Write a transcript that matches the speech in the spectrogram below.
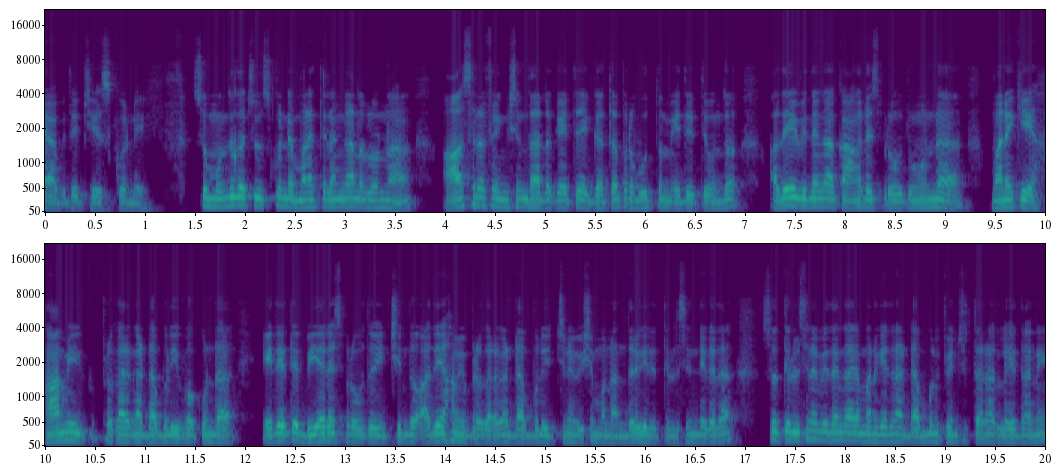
ట్యాబ్ అయితే చేసుకోండి. సో ముందుగా చూసుకుంటే మన తెలంగాణలో ఉన్న ఆసరా పెన్షన్దారులకైతే గత ప్రభుత్వం ఏదైతే ఉందో అదే విధంగా కాంగ్రెస్ ప్రభుత్వం కూడా మనకి హామీ ప్రకారంగా డబ్బులు ఇవ్వకుండా ఏదైతే బీఆర్ఎస్ ప్రభుత్వం ఇచ్చిందో అదే హామీ ప్రకారంగా డబ్బులు ఇచ్చిన విషయం మన అందరికీ తెలిసిందే కదా. సో తెలిసిన విధంగానే మనకి ఏదైనా డబ్బులు పెంచుతారా లేదా అని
